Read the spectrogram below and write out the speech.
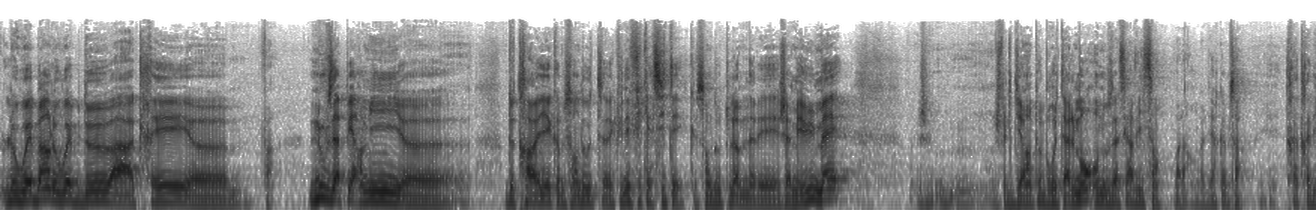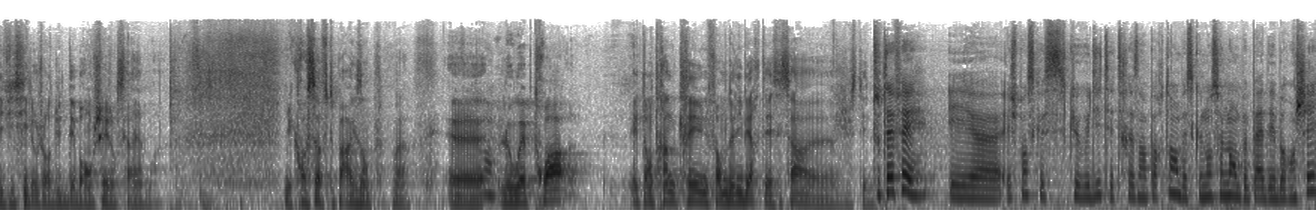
le Web 1, le Web 2 a créé, euh, enfin, nous a permis euh, de travailler comme sans doute avec une efficacité que sans doute l'homme n'avait jamais eue, mais je, vais le dire un peu brutalement, en nous asservissant. Voilà, on va le dire comme ça. très très difficile aujourd'hui de débrancher, j'en sais rien moi. Microsoft par exemple. Voilà. Euh, le Web 3 est en train de créer une forme de liberté, c'est ça, euh, Justine? Tout à fait. Euh, et, je pense que ce que vous dites est très important, parce que non seulement on ne peut pas débrancher,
